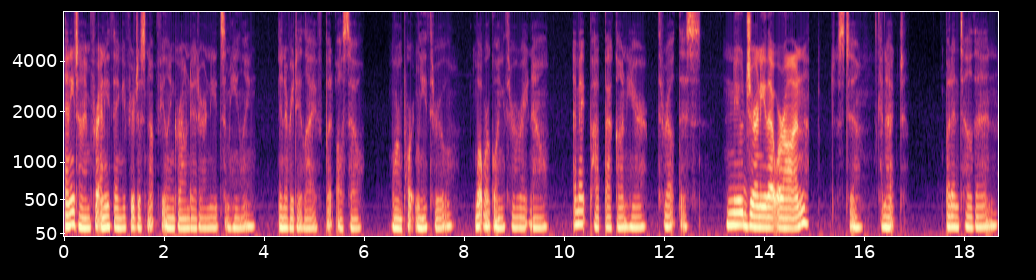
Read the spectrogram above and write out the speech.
Anytime for anything if you're just not feeling grounded or need some healing in everyday life, but also more importantly, through what we're going through right now. I might pop back on here throughout this new journey that we're on just to connect. But until then,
